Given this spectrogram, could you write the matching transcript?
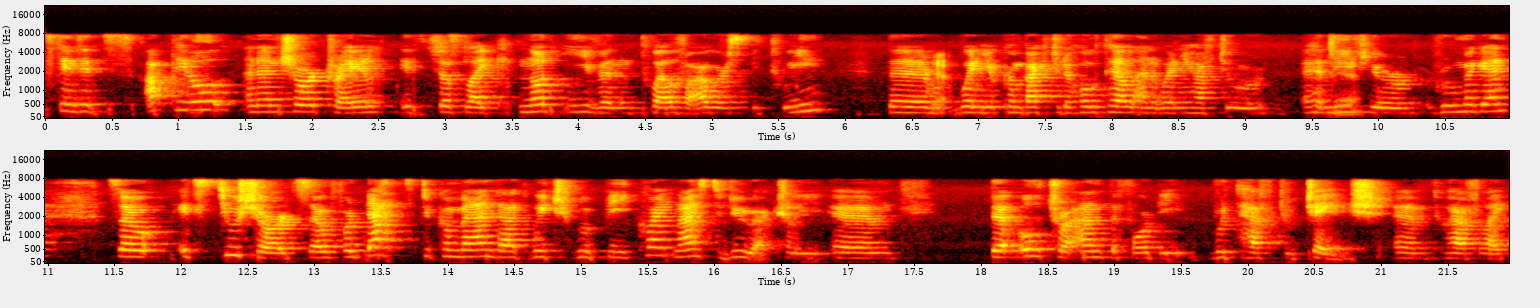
since it's uphill and then short trail, it's just like not even 12 hours between the yeah. when you come back to the hotel and when you have to uh, leave yeah. your room again. So it's too short. So for that to combine that, which would be quite nice to do actually, um, the ultra and the 40 would have to change um, to have like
